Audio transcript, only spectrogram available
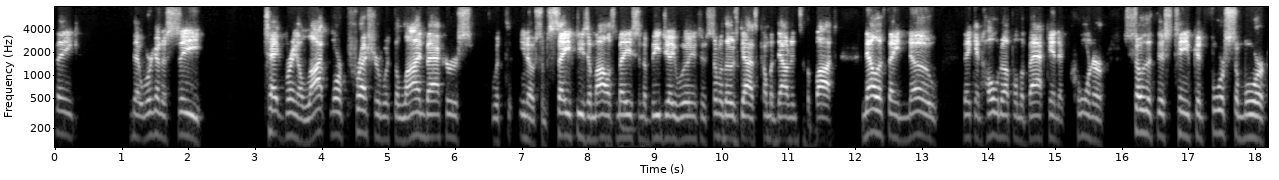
think that we're going to see Tech bring a lot more pressure with the linebackers, with you know some safeties, a Miles mm-hmm. Mason, a BJ Williams, and some of those guys coming down into the box. Now that they know they can hold up on the back end at corner, so that this team can force some more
